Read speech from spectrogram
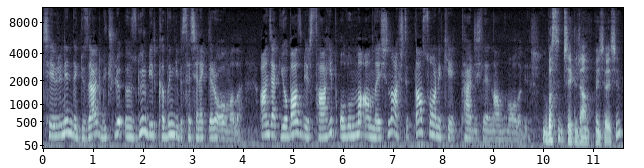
Çevrinin de güzel, güçlü, özgür bir kadın gibi seçenekleri olmalı. Ancak yobaz bir sahip olunma anlayışını aştıktan sonraki tercihlerin anlamı olabilir. Basit bir şekilde anlatmaya çalışayım.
